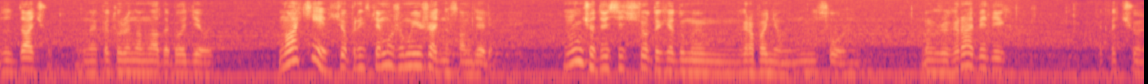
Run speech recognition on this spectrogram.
задачу, на которую нам надо было делать. Ну окей, все, в принципе, можем уезжать на самом деле. Ну ничего, 204 я думаю, грабанем, не сложно. Мы уже грабили их. Так а что?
